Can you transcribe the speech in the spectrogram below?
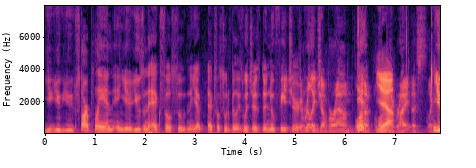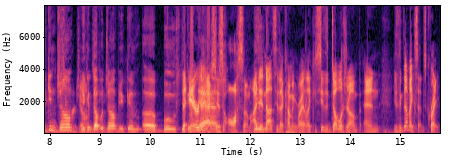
you, you, you start playing and you're using the exosuit and the exosuit abilities, which is the new feature. You feature. can really jump around. A Yeah. lot of, lot Yeah. Like, right? That's like you can jump, you can double jump, you can uh, boost. The you can air dash. dash is awesome. I did not see that coming, right? Like, you see the double jump, and you think that makes sense. Great.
